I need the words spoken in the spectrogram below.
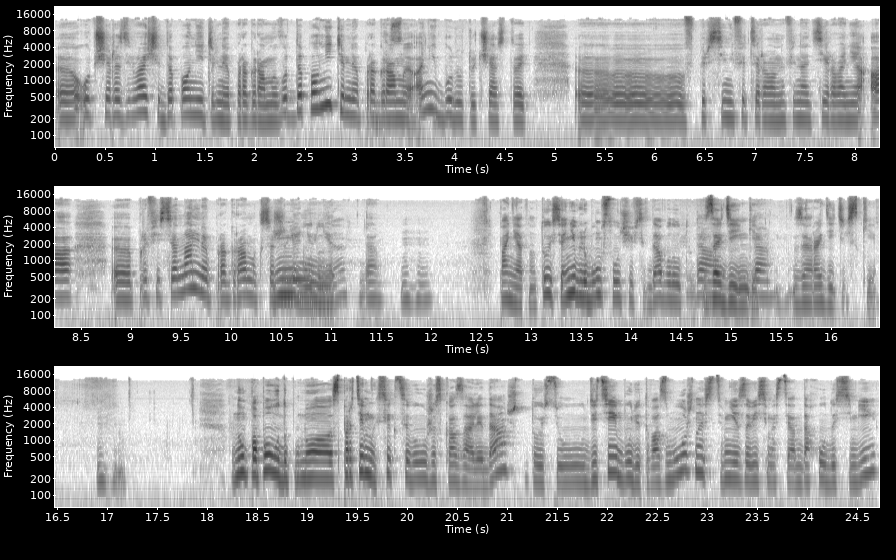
э, общеразвивающие дополнительные программы. Вот дополнительные программы, они будут участвовать э, в персонифицированном финансировании, а э, профессиональные программы, к сожалению, будут, нет. Да? Мгм. Понятно. То есть они в любом случае всегда будут Да, за деньги, да. за родительские. Мгм. Ну, по поводу м, спортивных секций вы уже сказали, да, что то есть у детей будет возможность, вне зависимости от дохода семьи,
